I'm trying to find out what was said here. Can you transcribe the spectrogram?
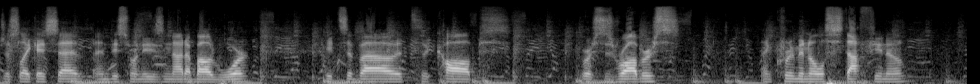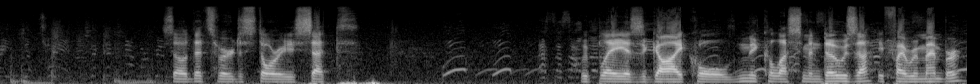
just like I said, and this one is not about war. It's about cops versus robbers and criminal stuff, you know. So that's where the story is set. We play as a guy called Nicholas Mendoza, if I remember.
